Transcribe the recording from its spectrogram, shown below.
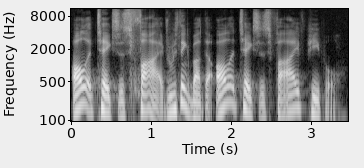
all it takes is five. We think about that, all it takes is five people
